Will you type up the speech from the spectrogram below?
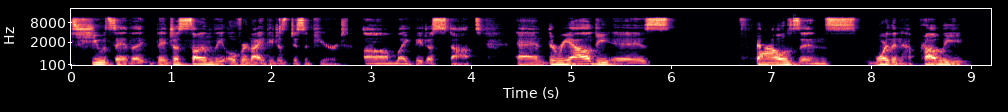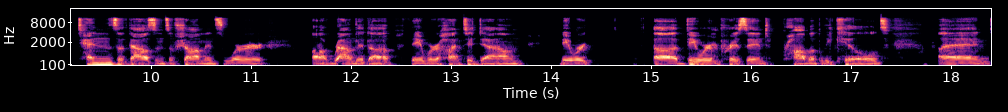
she would say that they just suddenly overnight they just disappeared. Um, like they just stopped. And the reality is thousands, more than probably tens of thousands of shamans were uh, rounded up. They were hunted down. They were uh, they were imprisoned, probably killed, and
